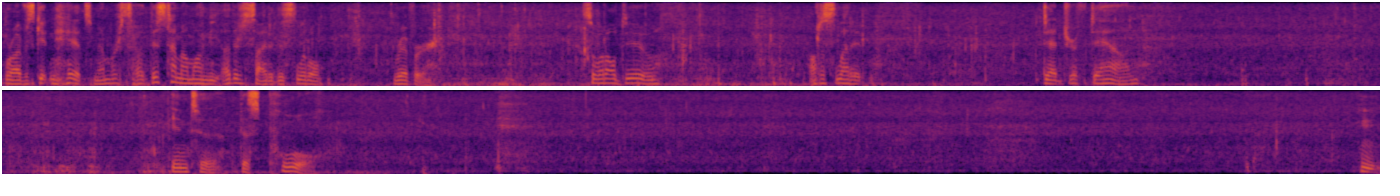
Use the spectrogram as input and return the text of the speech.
where I was getting hits. Remember? So this time I'm on the other side of this little river. So what I'll do, I'll just let it dead drift down into this pool. Hmm.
